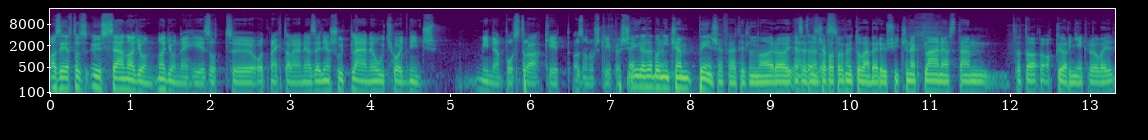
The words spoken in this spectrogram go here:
Azért az ősszel nagyon, nagyon nehéz ott, ott megtalálni az egyensúlyt, pláne úgy, hogy nincs minden posztra két azonos képesség. Igazából nincsen pénz se feltétlenül arra, hogy ezeknek ez a csapatoknak tovább erősítsenek, pláne aztán tehát a, a környékről, vagy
